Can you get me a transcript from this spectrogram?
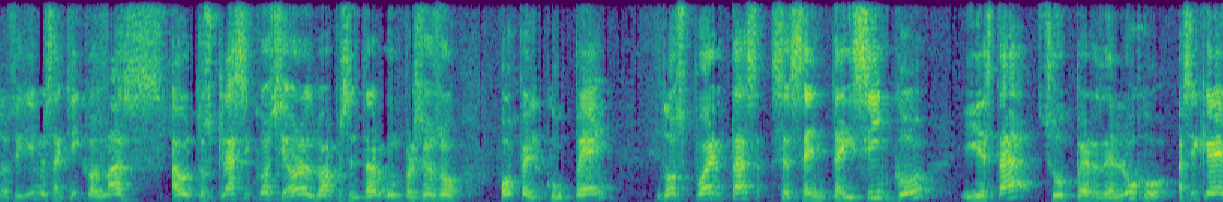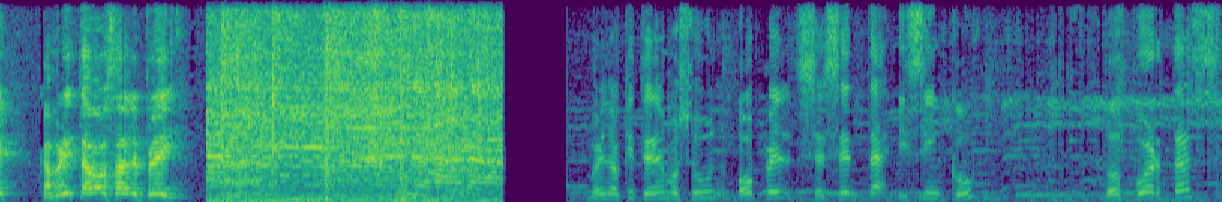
Bueno, seguimos aquí con más autos clásicos y ahora les voy a presentar un precioso Opel Coupé, dos puertas, 65 y está súper de lujo. Así que, camarita, vamos a darle play. Bueno, aquí tenemos un Opel 65, dos puertas,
